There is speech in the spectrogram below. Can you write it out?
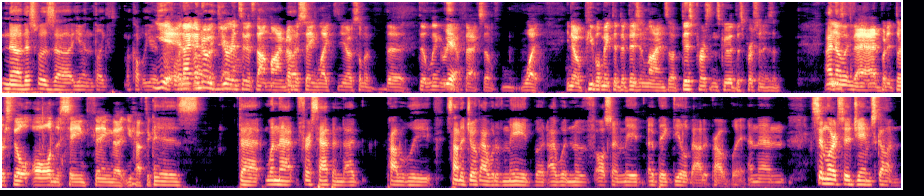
No, this was uh, even like a couple years. Yeah, and I, I know your incident's not mine, but, I'm just saying like you know some of the the lingering Yeah. effects of what you know people make the division lines of this person's good, this person isn't. I know is bad, but it, they're still all in the same thing that you have to. is that when that first happened, I probably it's not a joke I would have made, but I wouldn't have also made a big deal about it probably. And then similar to James Gunn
